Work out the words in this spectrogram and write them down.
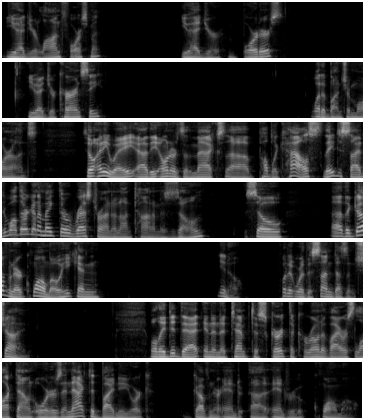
You had your law enforcement, you had your borders, you had your currency. What a bunch of morons. So anyway, uh, the owners of the Mac's uh, Public House they decided, well, they're going to make their restaurant an autonomous zone. So uh, the governor Cuomo he can, you know, put it where the sun doesn't shine. Well, they did that in an attempt to skirt the coronavirus lockdown orders enacted by New York Governor and, uh, Andrew Cuomo.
